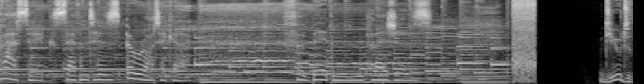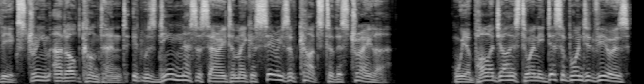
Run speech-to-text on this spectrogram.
Classic 70s erotica. Forbidden pleasures. Due to the extreme adult content, it was deemed necessary to make a series of cuts to this trailer. We apologize to any disappointed viewers,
